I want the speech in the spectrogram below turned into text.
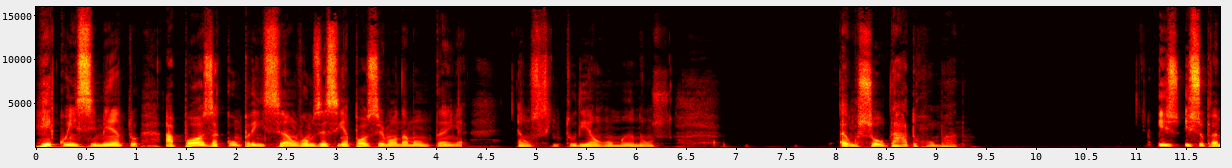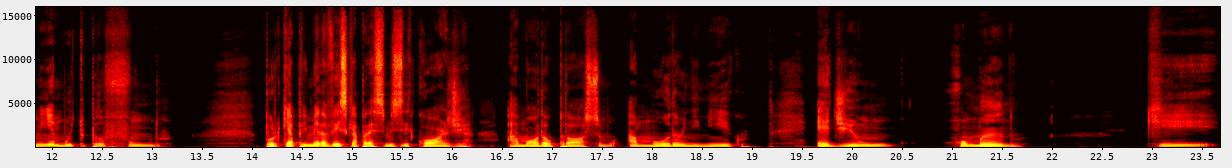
reconhecimento, após a compreensão, vamos dizer assim, após o sermão da montanha? É um centurião romano, é um, é um soldado romano. Isso, isso para mim é muito profundo, porque a primeira vez que aparece misericórdia, amor ao próximo, amor ao inimigo, é de um romano que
